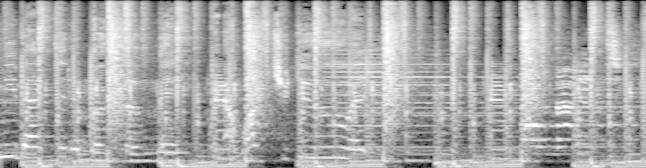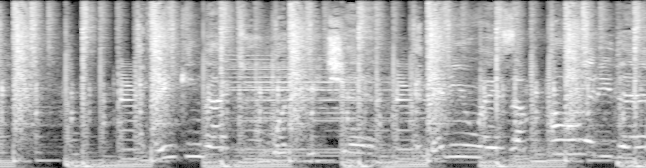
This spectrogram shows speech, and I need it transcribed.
Taking me back to the month of May when I watch you do it. Alright. I'm thinking back to what we shared, and anyways, I'm already there.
